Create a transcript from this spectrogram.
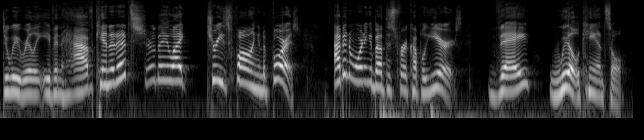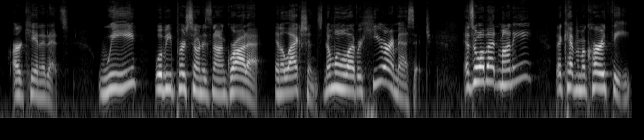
Do we really even have candidates? Are they like trees falling in the forest? I've been warning about this for a couple years. They will cancel our candidates. We will be personas non grata in elections. No one will ever hear our message. And so all that money that Kevin McCarthy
